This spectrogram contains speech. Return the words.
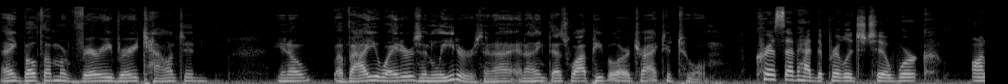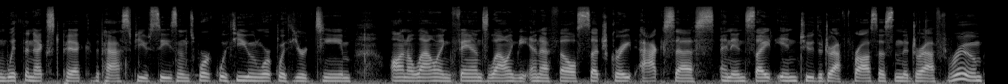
I think both of them are very, very talented, you know, evaluators and leaders, and I and I think that's why people are attracted to them. Chris, I've had the privilege to work on with the next pick the past few seasons, work with you and work with your team on allowing fans, allowing the NFL such great access and insight into the draft process and the draft room.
